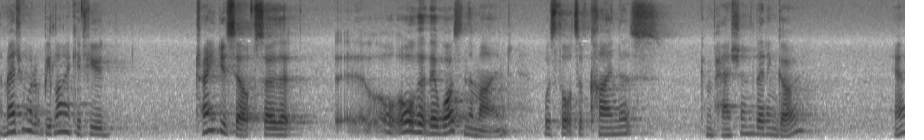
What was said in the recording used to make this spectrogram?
Imagine what it would be like if you trained yourself so that uh, all that there was in the mind was thoughts of kindness, compassion, letting go. Yeah?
